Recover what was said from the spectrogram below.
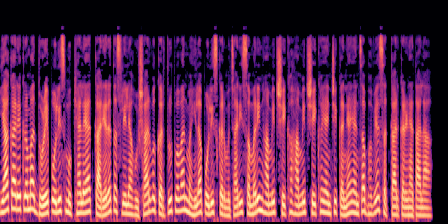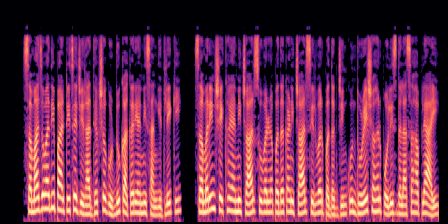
या कार्यक्रमात धुळे पोलीस मुख्यालयात कार्यरत असलेल्या हुशार व कर्तृत्ववान महिला पोलीस कर्मचारी समरीन हामिद शेख हामिद शेख यांची कन्या यांचा भव्य सत्कार करण्यात आला. समाजवादी पार्टीचे जिल्हाध्यक्ष गुड्डू काकर यांनी सांगितले की समरीन शेख यांनी चार सुवर्णपदक आणि चार सिल्वर पदक जिंकून धुळे शहर पोलीस दलासह आपल्या आई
